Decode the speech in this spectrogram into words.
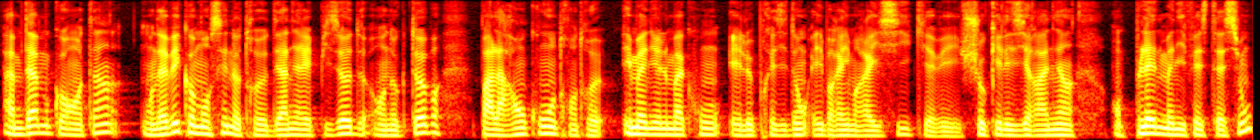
Amdam Corentin, on avait commencé notre dernier épisode en octobre par la rencontre entre Emmanuel Macron et le président Ebrahim Raisi qui avait choqué les Iraniens en pleine manifestation.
